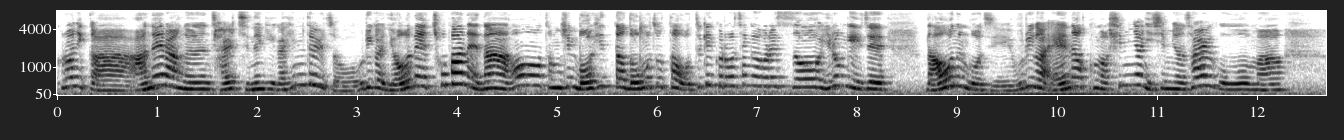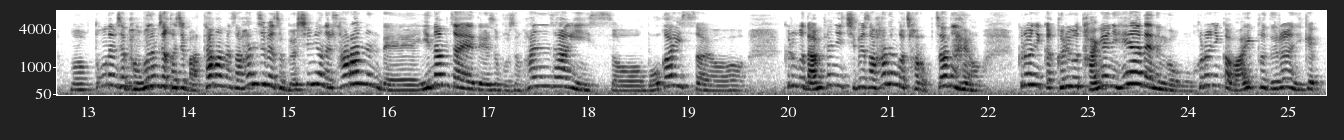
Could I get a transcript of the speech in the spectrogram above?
그러니까 아내랑은 잘 지내기가 힘들죠. 우리가 연애 초반에나 어 당신 멋있다 너무 좋다 어떻게 그런 생각을 했어 이런 게 이제 나오는 거지. 우리가 애 낳고 막 10년 20년 살고 막 뭐 똥냄새 방구 냄새까지 맡아가면서 한 집에서 몇십 년을 살았는데 이 남자에 대해서 무슨 환상이 있어? 뭐가 있어요? 그리고 남편이 집에서 하는 거 잘 없잖아요. 그러니까 그리고 당연히 해야 되는 거고. 그러니까 와이프들은 이게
